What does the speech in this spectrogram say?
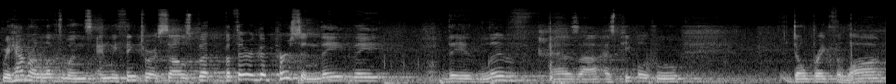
We have our loved ones, and we think to ourselves, but, but they're a good person. They, they, they live as, uh, as people who don't break the law,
